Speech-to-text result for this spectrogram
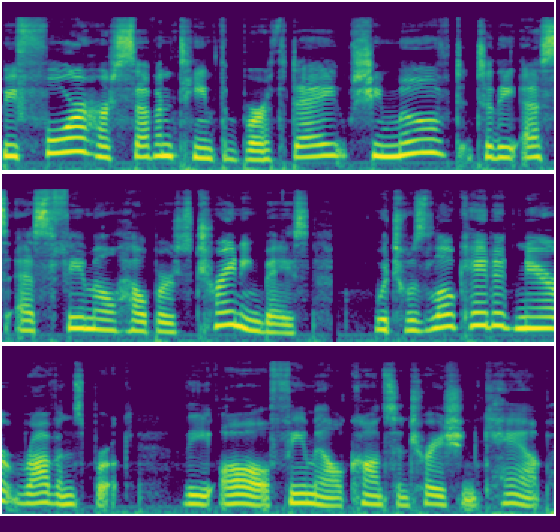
Before her 17th birthday, she moved to the SS Female Helpers Training Base, which was located near Ravensbrück, the all female concentration camp.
